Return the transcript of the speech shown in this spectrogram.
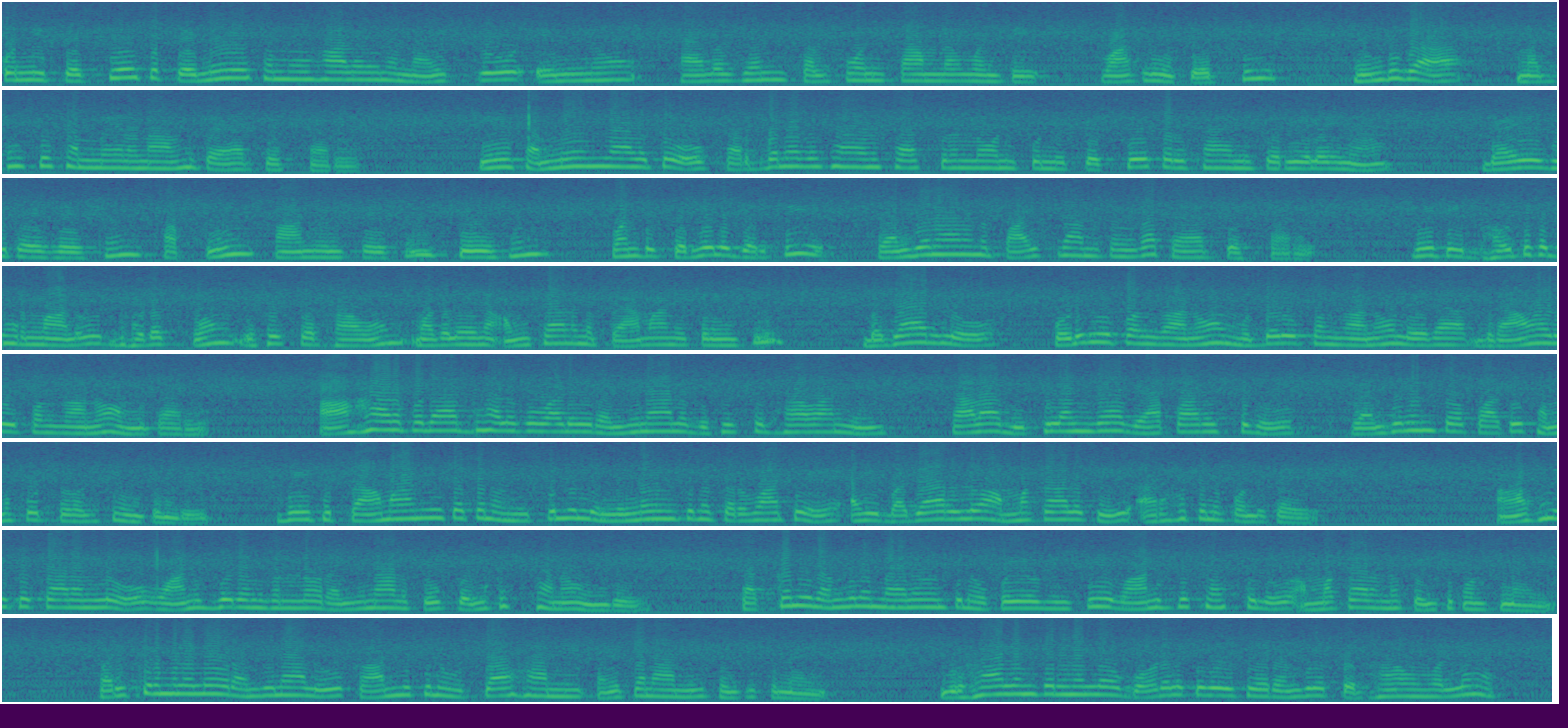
కొన్ని ప్రత్యేక ప్రమేయ సమూహాలైన నైట్రో ఎమినో హాలోజన్ సల్ఫోనిక్ ఆమ్లం వంటి వాటిని చేర్చి ముందుగా మధ్యస్థ సమ్మేళనాలను తయారు చేస్తారు. ఈ సమ్మేళనాలతో కర్బన రసాయన శాస్త్రంలోని కొన్ని ప్రత్యేక రసాయన చర్యలైన డయోజిటైజేషన్ కప్లింగ్ కాన్వెన్సేషన్ ఫ్యూజన్ వంటి చర్యలు జరిపి రంజనాలను పారిశ్రామికంగా తయారు చేస్తారు. వీటి భౌతిక ధర్మాలు దృఢత్వం విషస్వభావం మొదలైన అంశాలను ప్రామాణీకరించి బజారులో పొడి రూపంగానో ముద్ద రూపంగానో లేదా ద్రావణ రూపంగానో అమ్ముతారు. ఆహార పదార్థాలకు వాడే రంజనాల విశిష్ట భావాన్ని చాలా విపులంగా వ్యాపారస్తుడు రంజనంతో పాటు సమకూర్చవలసి ఉంటుంది. వీటి ప్రామాణికతను నిపుణులు నిర్ణయించిన తరువాతే అవి బజారులో అమ్మకాలకి అర్హతను పొందుతాయి. ఆధునిక కాలంలో వాణిజ్య రంగంలో రంజనాలకు ప్రముఖ స్థానం ఉంది. చక్కని రంగుల మేళవంతును ఉపయోగించి వాణిజ్య సంస్థలు అమ్మకాలను పెంచుకుంటున్నాయి. పరిశ్రమలలో రంజనాలు కార్మికుని ఉత్సాహాన్ని పనితనాన్ని పెంచుతున్నాయి. గృహాలంకరణలో గోడలకు వేసే రంగుల ప్రభావం వల్ల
